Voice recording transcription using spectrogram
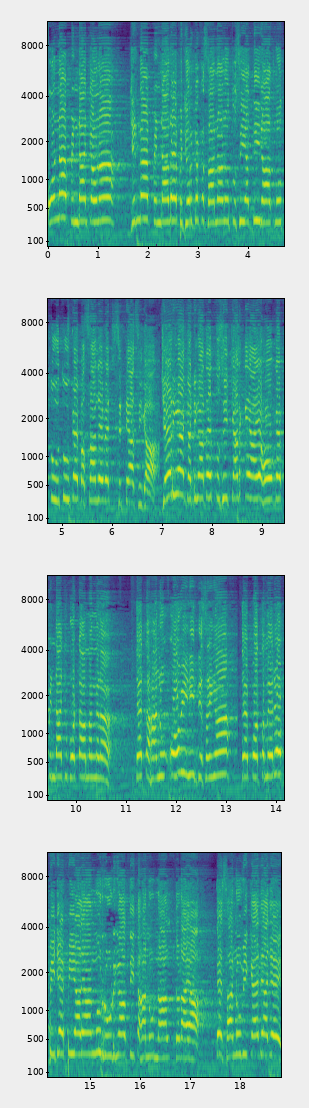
ਉਹਨਾਂ ਪਿੰਡਾਂ 'ਚ ਆਉਣਾ ਜਿਨ੍ਹਾਂ ਪਿੰਡਾਂ ਦੇ ਬਜ਼ੁਰਗ ਕਿਸਾਨਾਂ ਨੂੰ ਤੁਸੀਂ ਅੱਧੀ ਰਾਤ ਨੂੰ ਧੂ ਧੂ ਕੇ ਬੱਸਾਂ ਦੇ ਵਿੱਚ ਸਿੱਟਿਆ ਸੀਗਾ, ਜਿਹੜੀਆਂ ਗੱਡੀਆਂ ਤੇ ਤੁਸੀਂ ਚੜ ਕੇ ਆਏ ਹੋਗੇ ਪਿੰਡਾਂ 'ਚ ਵੋਟਾਂ ਮੰਗਣ, ਤੇ ਤੁਹਾਨੂੰ ਉਹ ਵੀ ਨਹੀਂ ਦਿਸ ਰਹੀਆਂ, ਤੇ ਪੁੱਤ ਮੇਰੇ ਬੀਜੇਪੀ ਵਾਲਿਆਂ ਨੂੰ ਰੂੜੀਆਂ ਉੱਤੀ ਤੁਹਾਨੂੰ ਨਾਲ ਦੜਾਇਆ, ਤੇ ਸਾਨੂੰ ਵੀ ਕਹਿ ਦਿਆ ਜੇ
